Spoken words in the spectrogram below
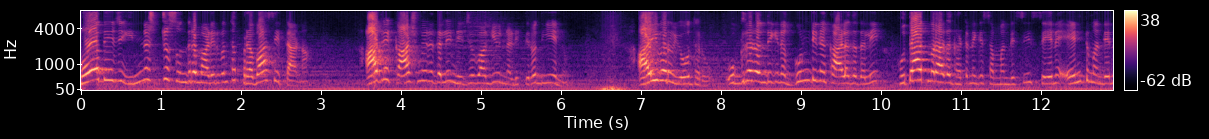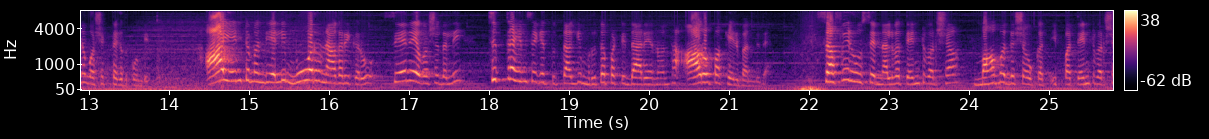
ಮೋದಿಜಿ ಇನ್ನಷ್ಟು ಸುಂದರ ಮಾಡಿರುವಂತ ಪ್ರವಾಸಿ ತಾಣ. ಆದ್ರೆ ಕಾಶ್ಮೀರದಲ್ಲಿ ನಿಜವಾಗಿಯೂ ನಡೀತಿರೋದು ಏನು? ಐವರು ಯೋಧರು ಉಗ್ರರೊಂದಿಗಿನ ಗುಂಡಿನ ಕಾಳಗದಲ್ಲಿ ಹುತಾತ್ಮರಾದ ಘಟನೆಗೆ ಸಂಬಂಧಿಸಿ ಸೇನೆ ಎಂಟು ಮಂದಿಯನ್ನು ವಶಕ್ಕೆ ತೆಗೆದುಕೊಂಡಿತ್ತು. ಆ ಎಂಟು ಮಂದಿಯಲ್ಲಿ ಮೂವರು ನಾಗರಿಕರು ಸೇನೆಯ ವಶದಲ್ಲಿ ಚಿತ್ರಹಿಂಸೆಗೆ ತುತ್ತಾಗಿ ಮೃತಪಟ್ಟಿದ್ದಾರೆ ಅನ್ನುವಂಥ ಆರೋಪ ಕೇಳಿಬಂದಿದೆ ಸಫೀರ್ ಹುಸೇನ್ ನಲವತ್ತೆಂಟು ವರ್ಷ, ಮೊಹಮ್ಮದ್ ಶೌಕತ್ ಇಪ್ಪತ್ತೆಂಟು ವರ್ಷ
